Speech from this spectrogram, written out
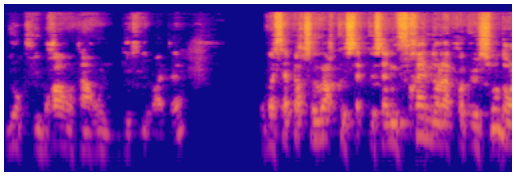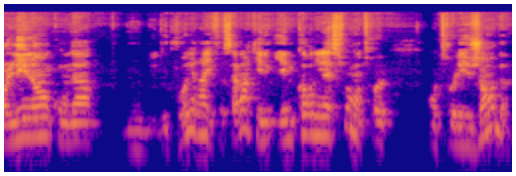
donc les bras ont un rôle d'équilibrateur. On va s'apercevoir que ça, nous freine dans la propulsion, dans l'élan qu'on a de, courir. Hein. Il faut savoir qu'il y, a une coordination entre, entre les jambes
